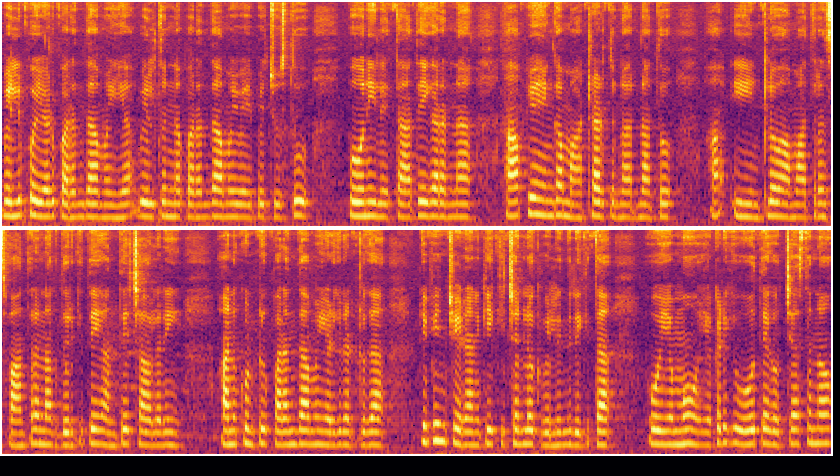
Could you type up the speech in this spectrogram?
వెళ్ళిపోయాడు పరందామయ్య వెళ్తున్న పరందామయ్య వైపే చూస్తూ పోనీలే తాతయ్య గారన్న ఆప్యాయంగా మాట్లాడుతున్నారు నాతో. ఈ ఇంట్లో ఆ మాత్రం స్వాతంత్రం నాకు దొరికితే అంతే చాలని అనుకుంటూ పరందామయ్య అడిగినట్లుగా టిఫిన్ చేయడానికి కిచెన్లోకి వెళ్ళింది లిఖిత. ఓయమ్మో ఎక్కడికి ఓ తెగ వచ్చేస్తున్నావు?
